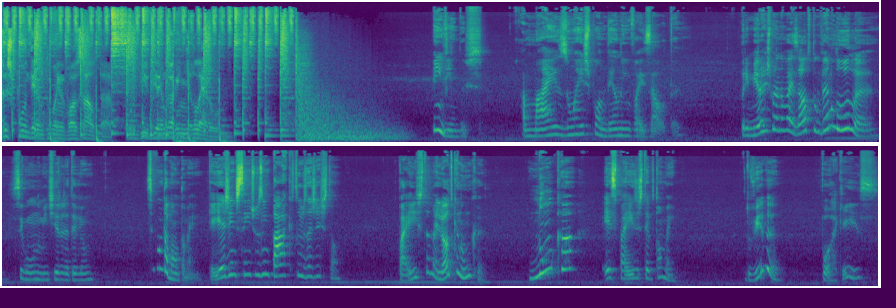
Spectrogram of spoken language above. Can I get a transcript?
Respondendo em voz alta, por Vivian Lourinha Lero. Bem-vindos a mais um Respondendo em Voz Alta. Primeiro Respondendo em Voz Alta do governo Lula. Segundo, mentira, já teve um. Segundo tá bom também, que aí a gente sente os impactos da gestão. O país tá melhor do que nunca. Nunca esse país esteve tão bem. Duvida? Porra, que isso.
